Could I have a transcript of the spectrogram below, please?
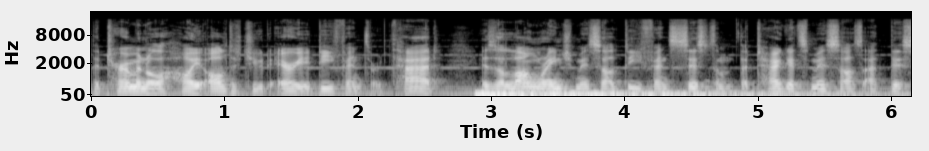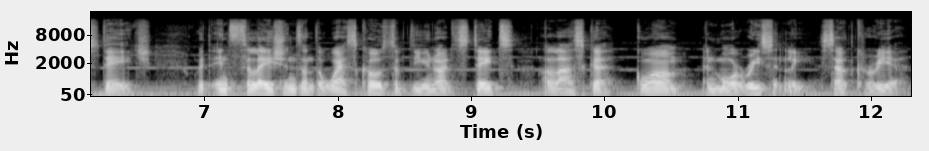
The Terminal High Altitude Area Defense, or THAAD, is a long range missile defense system that targets missiles at this stage, with installations on the west coast of the United States, Alaska, Guam, and more recently, South Korea.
